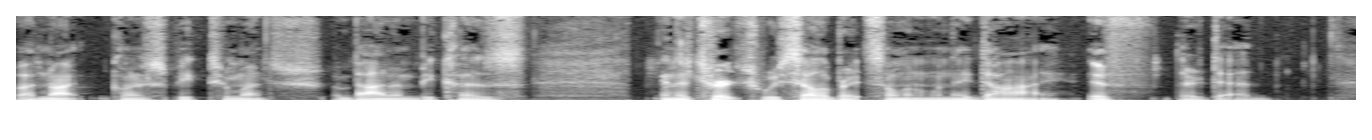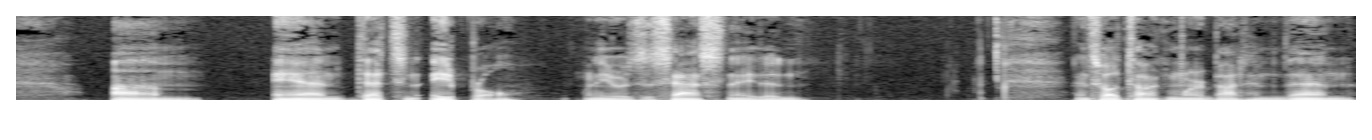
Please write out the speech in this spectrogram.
I'm not going to speak too much about him because in the church we celebrate someone when they die if they're dead, um, and that's in April when he was assassinated, and so I'll talk more about him then.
